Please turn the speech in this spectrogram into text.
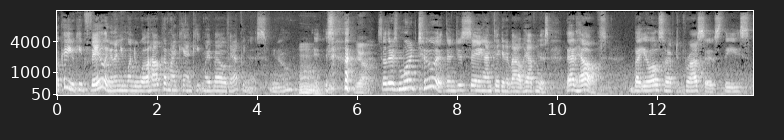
okay, you keep failing, and then you wonder, well, how come I can't keep my vow of happiness? You know? Mm. yeah. So there's more to it than just saying I'm taking a vow of happiness. That helps, but you also have to process these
